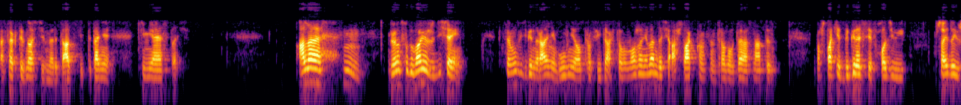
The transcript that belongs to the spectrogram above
efektywności w medytacji. Pytanie, kim jesteś? Ale hmm, biorąc pod uwagę, że dzisiaj chcę mówić generalnie głównie o profitach, to może nie będę się aż tak koncentrował teraz na tym, aż takie dygresje wchodził i przejdę już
